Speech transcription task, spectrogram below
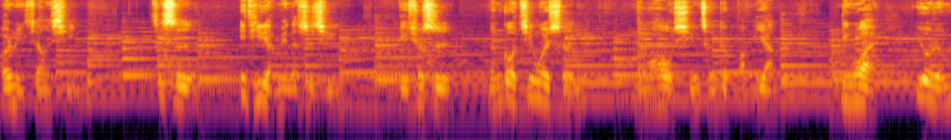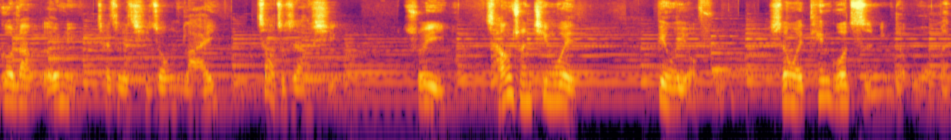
儿女这样行。这是一体两面的事情，也就是能够敬畏神，然后形成一个榜样；另外，又能够让儿女在这个其中来照着这样行。所以，常存敬畏，变为有福。”身为天国子民的我们，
